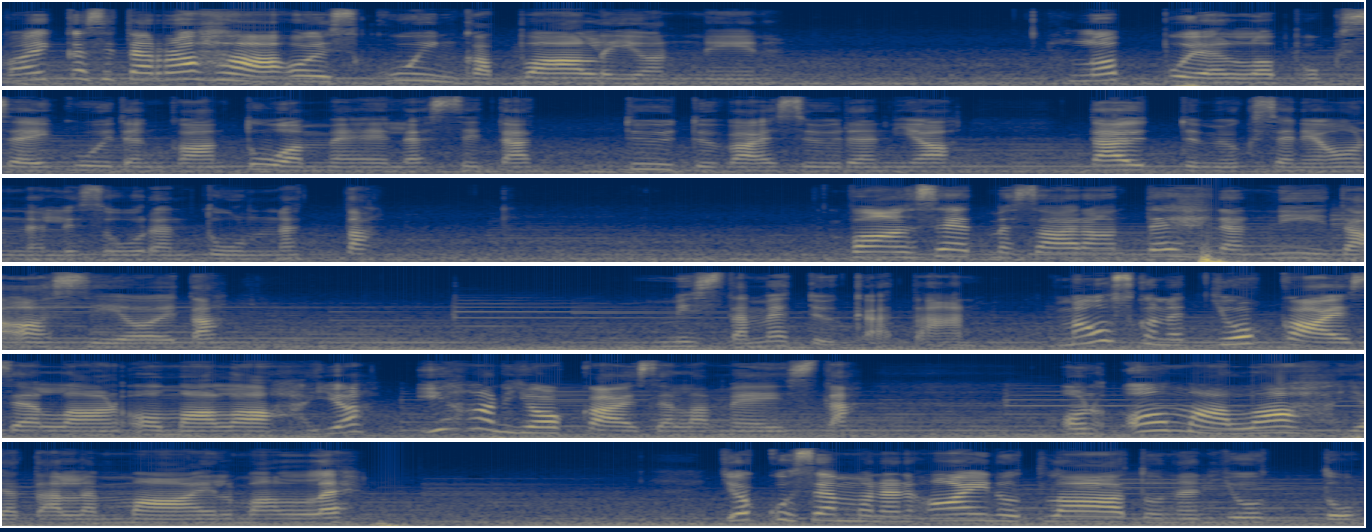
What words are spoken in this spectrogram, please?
vaikka sitä rahaa olisi kuinka paljon, niin loppujen lopuksi ei kuitenkaan tuo meille sitä tyytyväisyyden ja täyttymyksen ja onnellisuuden tunnetta. Vaan se, että me saadaan tehdä niitä asioita, mistä me tykätään. Mä uskon, että jokaisella on oma lahja, ihan jokaisella meistä on oma lahja tälle maailmalle. Joku semmonen ainutlaatuinen juttu,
